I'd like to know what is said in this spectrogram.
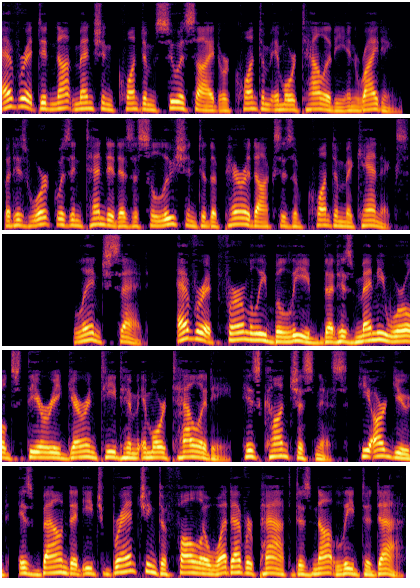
Everett did not mention quantum suicide or quantum immortality in writing, but his work was intended as a solution to the paradoxes of quantum mechanics. Lynch said, Everett firmly believed that his many-worlds theory guaranteed him immortality. His consciousness, he argued, is bound at each branching to follow whatever path does not lead to death.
